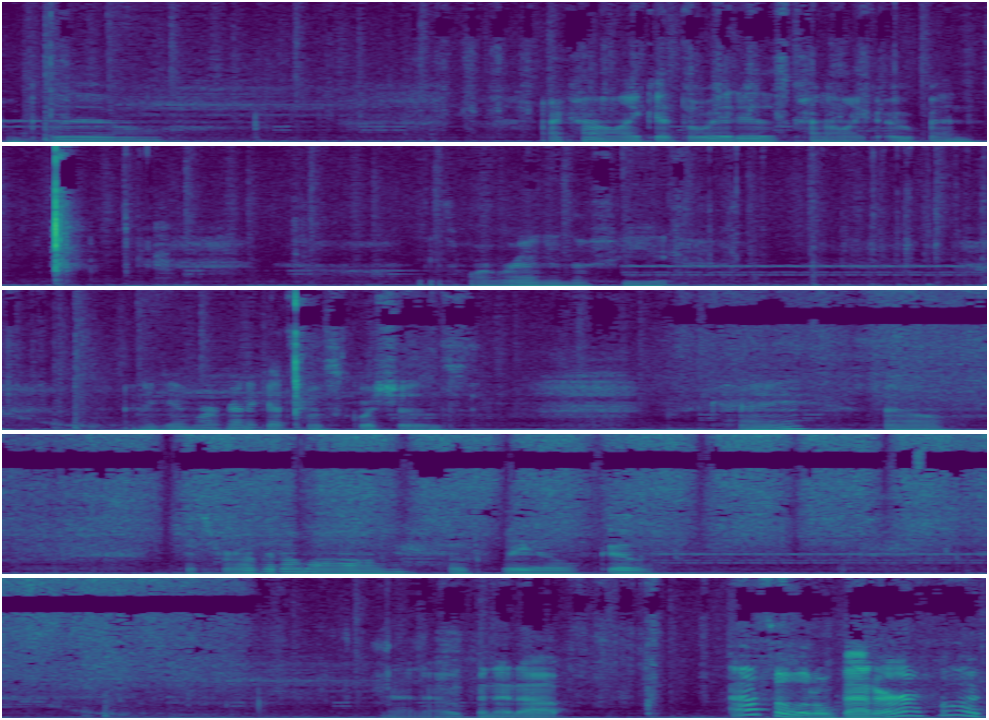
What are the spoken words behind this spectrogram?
Some blue. I kind of like it the way it is, kind of like open. Needs more red in the feet. Again, we're gonna get some squishes. Okay, so Just rub it along. Hopefully it'll go. And open it up. That's a little better. Look.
